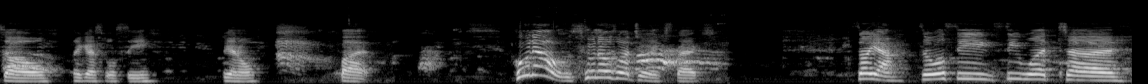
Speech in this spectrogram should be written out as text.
So I guess we'll see. You know, but who knows? Who knows what to expect? So yeah, so we'll see see what uh,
